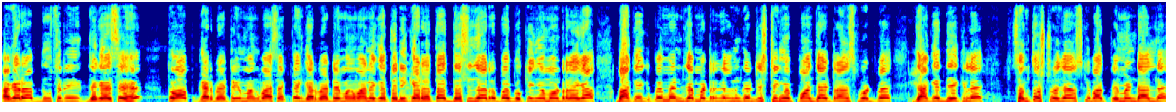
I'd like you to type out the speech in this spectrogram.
अगर आप दूसरी जगह से हैं तो आप घर बैठे भी मंगवा सकते हैं। घर बैठे मंगवाने का तरीका रहता है दस हज़ार रुपये बुकिंग अमाउंट रहेगा। बाकी की पेमेंट जब मटेरियल उनके डिस्ट्रिक्ट में पहुँच जाए ट्रांसपोर्ट पे जाके देख ले संतुष्ट हो जाए उसके बाद पेमेंट डाल दें।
